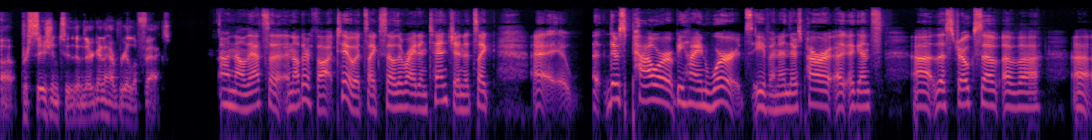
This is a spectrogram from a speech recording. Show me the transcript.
uh, precision to them they're going to have real effects oh no that's a, another thought too it's like so the right intention it's like uh, uh, there's power behind words, even, and there's power uh, against uh, the strokes of of uh, uh,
